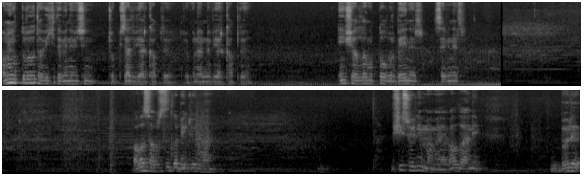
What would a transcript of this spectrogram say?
Onun mutluluğu tabii ki de benim için çok güzel bir yer kaplıyor. Çok önemli bir yer kaplıyor. İnşallah mutlu olur, beğenir, sevinir. Valla sabırsızlıkla bekliyorum ha. Bir şey söyleyeyim mi ama ya? Valla hani böyle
